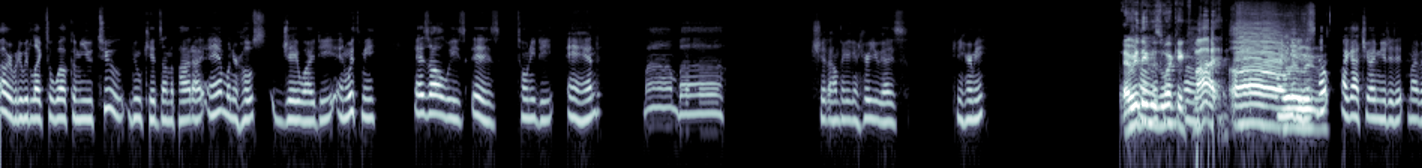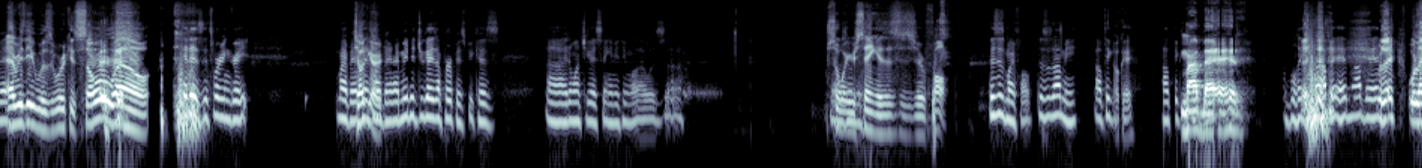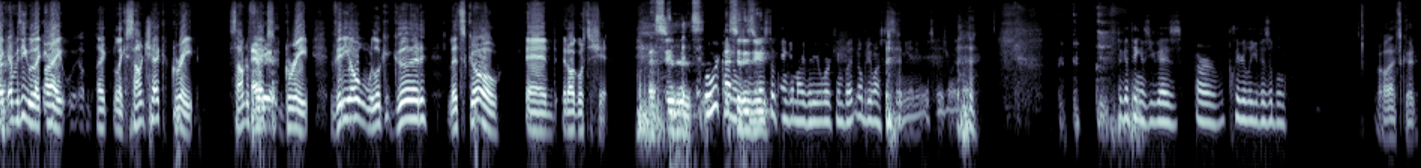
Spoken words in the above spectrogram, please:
Hello, everybody. We'd like to welcome you to New Kids on the Pod. I am one of your hosts, JYD, and with me, as always, is Tony D and Mamba. Shit, I don't think I can hear you guys. Can you hear me? Everything Oh, was working fine. fine. Oh, muted we it. were- Nope, I got you. I muted it. My bad. everything was working so well. It is. It's working great. My bad. that's My Junkyard. bad. I muted you guys on purpose because uh, I don't want you guys saying anything while I was. Uh, So what you're over. saying is this is your fault. this is my fault. This is not me. I'll take. Okay. I'll take. the My blame. bad. Blame. My bad. My bad. We're like, we're like everything. We're like, all right, like like sound check, great. Sound Every- effects, great. Video, we're looking good. Let's go. And it all goes to shit. As soon as, Well, we're kind as of soon as working. I still can't get my video working, but nobody wants to see me anyway. So it doesn't really matter. the good thing is you guys are clearly visible. Oh, that's good.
